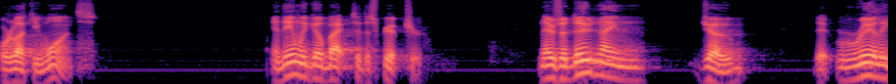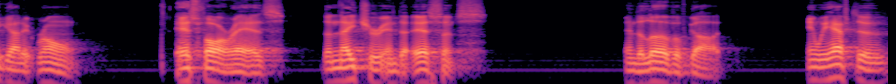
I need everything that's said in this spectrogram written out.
or lucky ones? And then we go back to the scripture. There's a dude named Job that really got it wrong as far as the nature and the essence and the love of God. And we have to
